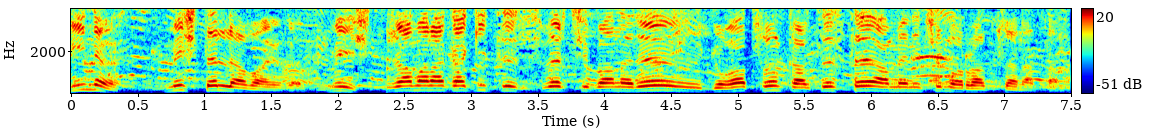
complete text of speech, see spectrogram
հինը միշտ էլ լավ ա եղել, միշտ։ Ժամանակակից էս վերջի բաները գյուղացուն կարծես թե ամեն ինչը մոռացության ա տան։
